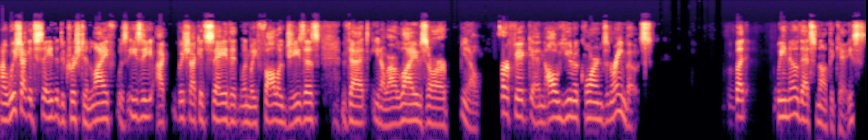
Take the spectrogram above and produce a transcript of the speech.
I wish I could say that the Christian life was easy. I wish I could say that when we follow Jesus, that you know our lives are you know perfect and all unicorns and rainbows. But we know that's not the case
